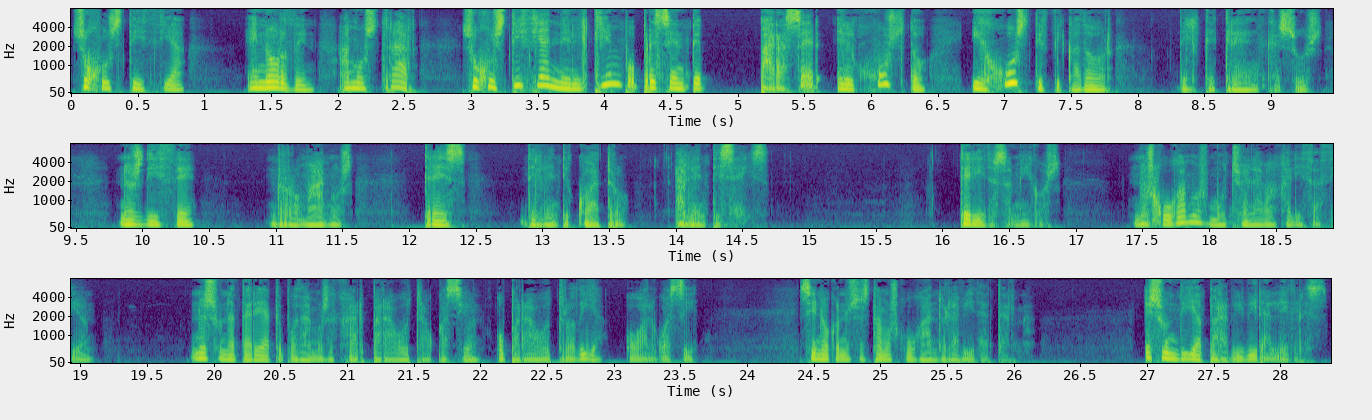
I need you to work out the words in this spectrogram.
su justicia en orden, a mostrar su justicia en el tiempo presente para ser el justo y justificador del que cree en Jesús. Nos dice Romanos 3 del 24 al 26. Queridos amigos, nos jugamos mucho en la evangelización. No es una tarea que podamos dejar para otra ocasión o para otro día o algo así, sino que nos estamos jugando la vida eterna. Es un día para vivir alegres,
